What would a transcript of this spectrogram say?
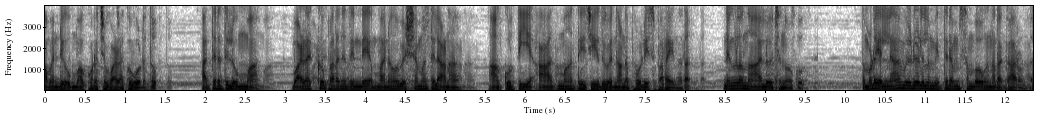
അവന്റെ ഉമ്മ കുറച്ച് വഴക്കു കൊടുത്തു. അത്തരത്തിൽ ഉമ്മ വഴക്കു പറഞ്ഞതിന്റെ മനോവിഷമത്തിലാണ് ആ കുട്ടിയെ ആത്മഹത്യ ചെയ്തു എന്നാണ് പോലീസ് പറയുന്നത്. നിങ്ങളൊന്ന് ആലോചിച്ച് നോക്കൂ. നമ്മുടെ എല്ലാ വീടുകളിലും ഇത്തരം സംഭവങ്ങൾ നടക്കാറുണ്ട്.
